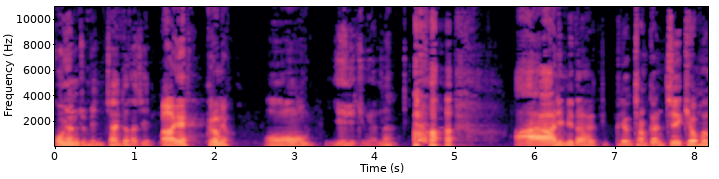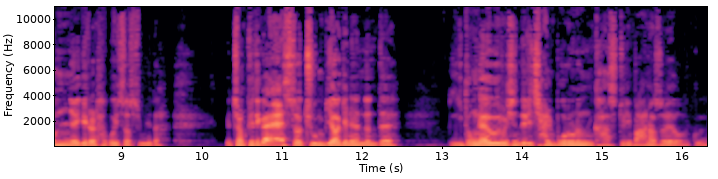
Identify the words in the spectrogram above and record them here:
공연 준비 잘 돼가지? 아, 예, 그럼요. 어, 얘기 중이었나? 아, 아닙니다. 그냥 잠깐 제 경험 얘기를 하고 있었습니다. 정 PD가 애써 준비하긴 했는데 이 동네 어르신들이 잘 모르는 가수들이 많아서요. 그-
